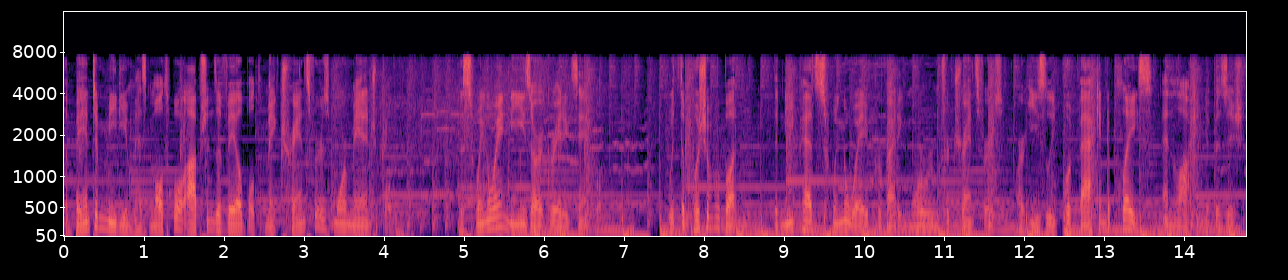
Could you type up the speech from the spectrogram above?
The Bantam Medium has multiple options available to make transfers more manageable. The swing away knees are a great example. With the push of a button, the knee pads swing away providing more room for transfers, are easily put back into place, and lock into position.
